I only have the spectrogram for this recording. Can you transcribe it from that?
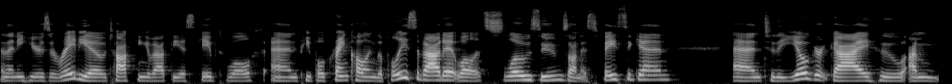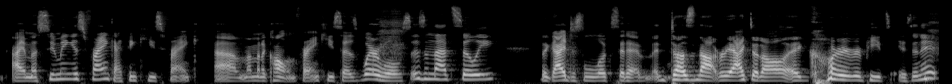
And then he hears a radio talking about the escaped wolf and people crank calling the police about it while it slow zooms on his face again. And to the yogurt guy, who I'm I'm assuming is Frank. I think he's Frank. Um, I'm gonna call him Frank. He says, "Werewolves, isn't that silly?" The guy just looks at him and does not react at all. And Corey repeats, "Isn't it?"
